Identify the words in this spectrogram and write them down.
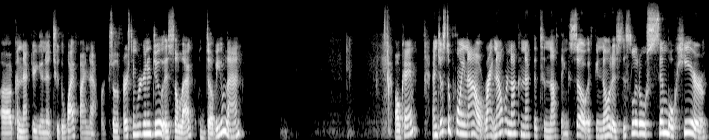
uh, connect your unit to the Wi-Fi network. So the first thing we're going to do is select WLAN. Okay, and just to point out, right now we're not connected to nothing. So if you notice, this little symbol here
